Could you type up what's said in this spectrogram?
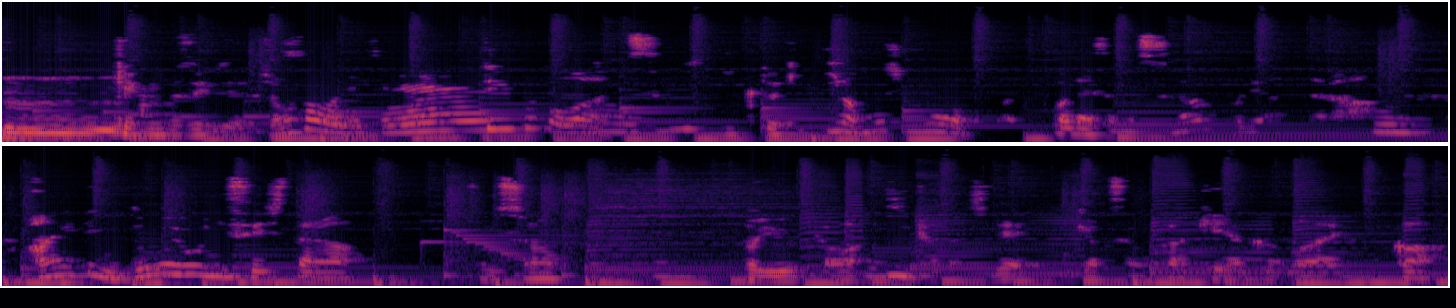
うん。結局結びついたでしょ？そうですね。っていうことはう、ん次行くとき、今もしも、和田井さんがスランプであったら、うん。相手にどのように接したら、そのスランプというかは、いい形でお客様から契約がもらえるのか、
